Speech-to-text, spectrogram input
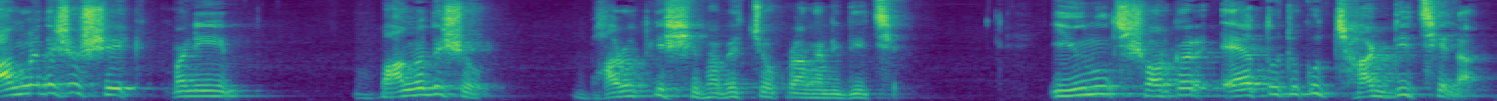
বাংলাদেশও শেখ মানে বাংলাদেশও ভারতকে সেভাবে চোখ রাঙানি দিচ্ছে। ইউনুস সরকার এতটুকু ছাড় দিচ্ছে না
